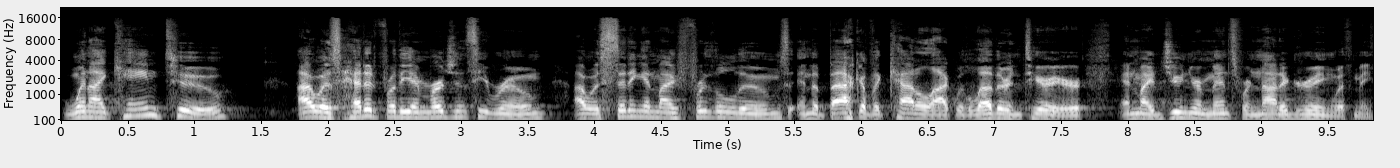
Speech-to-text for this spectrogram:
When I came to, I was headed for the emergency room. I was sitting in my Fruit of the Looms in the back of a Cadillac with leather interior, and my junior mints were not agreeing with me.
